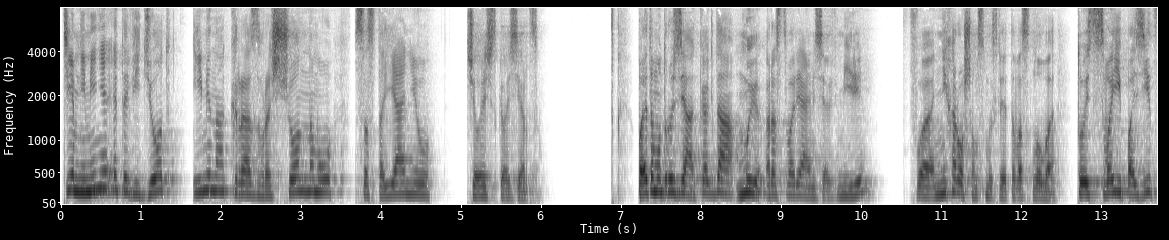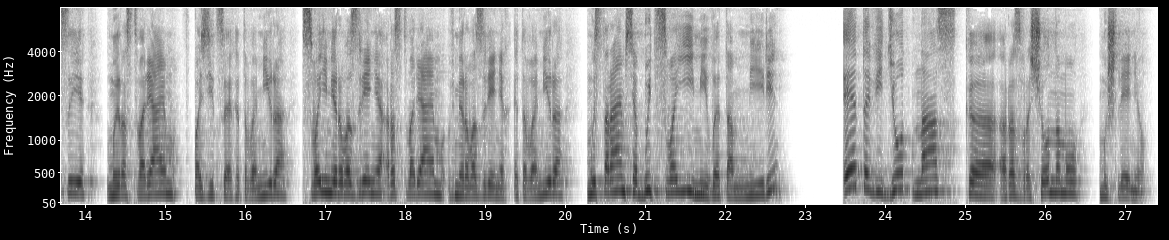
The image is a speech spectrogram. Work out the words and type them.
Тем не менее, это ведет именно к развращенному состоянию человеческого сердца. Поэтому, друзья, когда мы растворяемся в мире, в нехорошем смысле этого слова, то есть свои позиции мы растворяем в позициях этого мира, свои мировоззрения растворяем в мировоззрениях этого мира, мы стараемся быть своими в этом мире, это ведет нас к развращенному мышлению –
